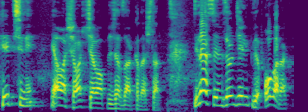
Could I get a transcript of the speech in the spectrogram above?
Hepsini yavaş yavaş cevaplayacağız arkadaşlar. Dilerseniz öncelikli olarak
